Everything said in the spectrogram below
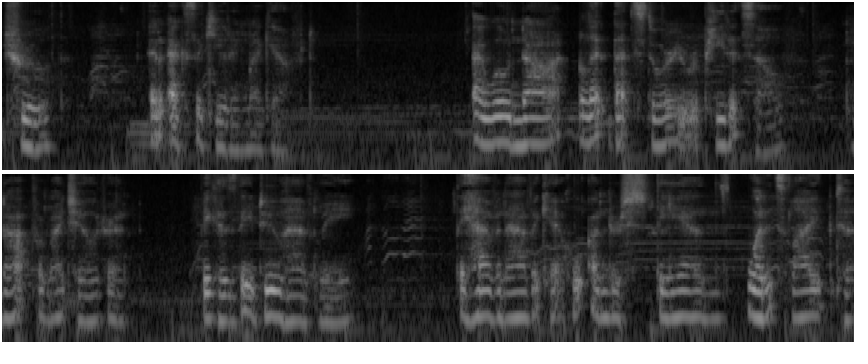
truth, and executing my gift. I will not let that story repeat itself, not for my children, because they do have me. They have an advocate who understands what it's like to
